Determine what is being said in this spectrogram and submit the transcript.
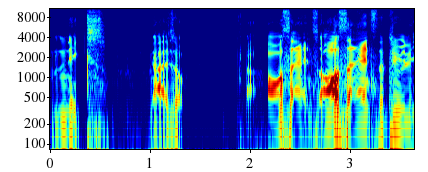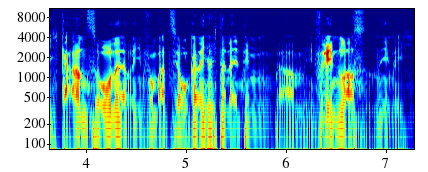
nichts. Also, außer eins, außer eins natürlich, ganz ohne Information kann ich euch da nicht in, ähm, in Frieden lassen. Nämlich,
